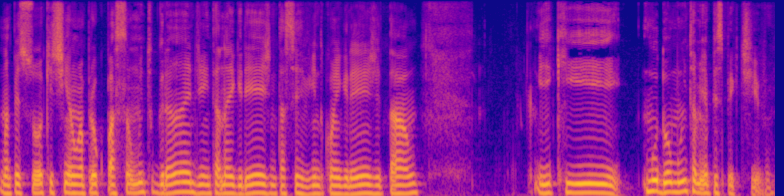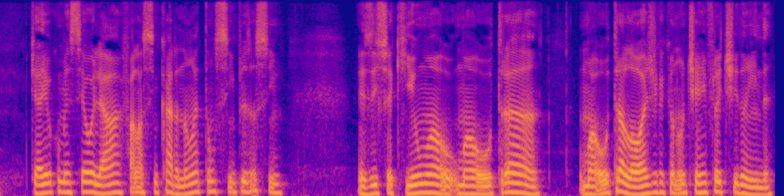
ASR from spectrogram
Uma pessoa que tinha uma preocupação muito grande em estar na igreja, em estar servindo com a igreja e tal. E que mudou muito a minha perspectiva. Que aí eu comecei a olhar e falar assim, cara, não é tão simples assim. Existe aqui uma, uma outra uma outra lógica que eu não tinha refletido ainda.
